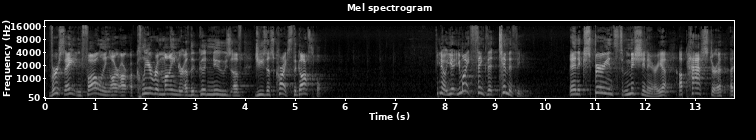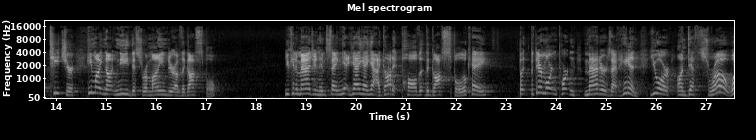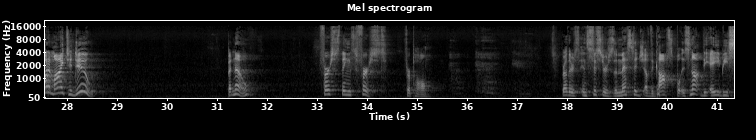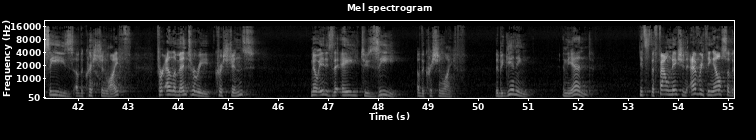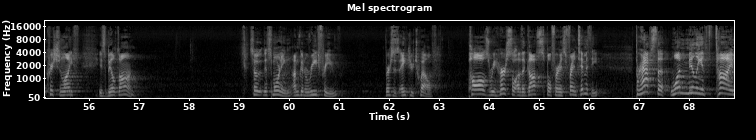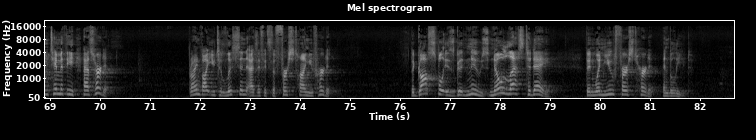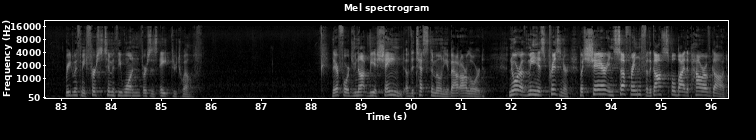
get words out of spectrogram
verse 8 and following are, are a clear reminder of the good news of Jesus Christ, the gospel. You know, you, you might think that Timothy, an experienced missionary, a, a pastor, a, a teacher, he might not need this reminder of the gospel. You can imagine him saying, Yeah, yeah, yeah, yeah, I got it, Paul, the, the gospel, okay. But, but there are more important matters at hand. You are on death's row. What am I to do? But no. First things first for Paul. Brothers and sisters, the message of the gospel is not the ABCs of the Christian life for elementary Christians. No, it is the A to Z of the Christian life the beginning and the end. It's the foundation everything else of the Christian life is built on. So this morning, I'm going to read for you verses 8 through 12. Paul's rehearsal of the gospel for his friend Timothy, perhaps the one millionth time Timothy has heard it. But I invite you to listen as if it's the first time you've heard it. The gospel is good news, no less today than when you first heard it and believed. Read with me 1 Timothy 1, verses 8 through 12. Therefore, do not be ashamed of the testimony about our Lord, nor of me his prisoner, but share in suffering for the gospel by the power of God,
